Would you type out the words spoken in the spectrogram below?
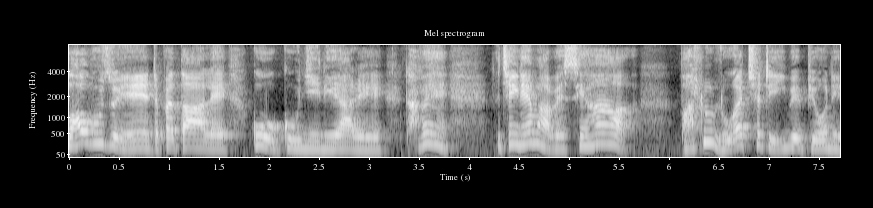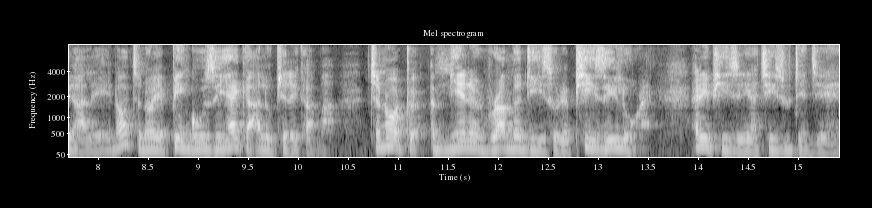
မဟုတ်ဘူးဆိုရင်တစ်ဖက်သားကလည်းကိုယ့်ကိုကိုညီနေရတယ်ဒါပေမဲ့အချိန်ထဲမှာပဲဆရာက ဘာလို့လိုအပ်ချက်တွေကြီးပဲပြောနေတာလဲเนาะကျွန်တော်ရဲ့ပင်ကိုယ်ဇေယိုက်ကအဲ့လိုဖြစ်တဲ့အခါမှာကျွန်တော်အတွက်အမြဲတမ်း remedy ဆိုတဲ့ဖြည့်ဆည်းလိုတယ်အဲ့ဒီဖြည့်ဆည်းကဂျေဇုတင်ခြင်း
